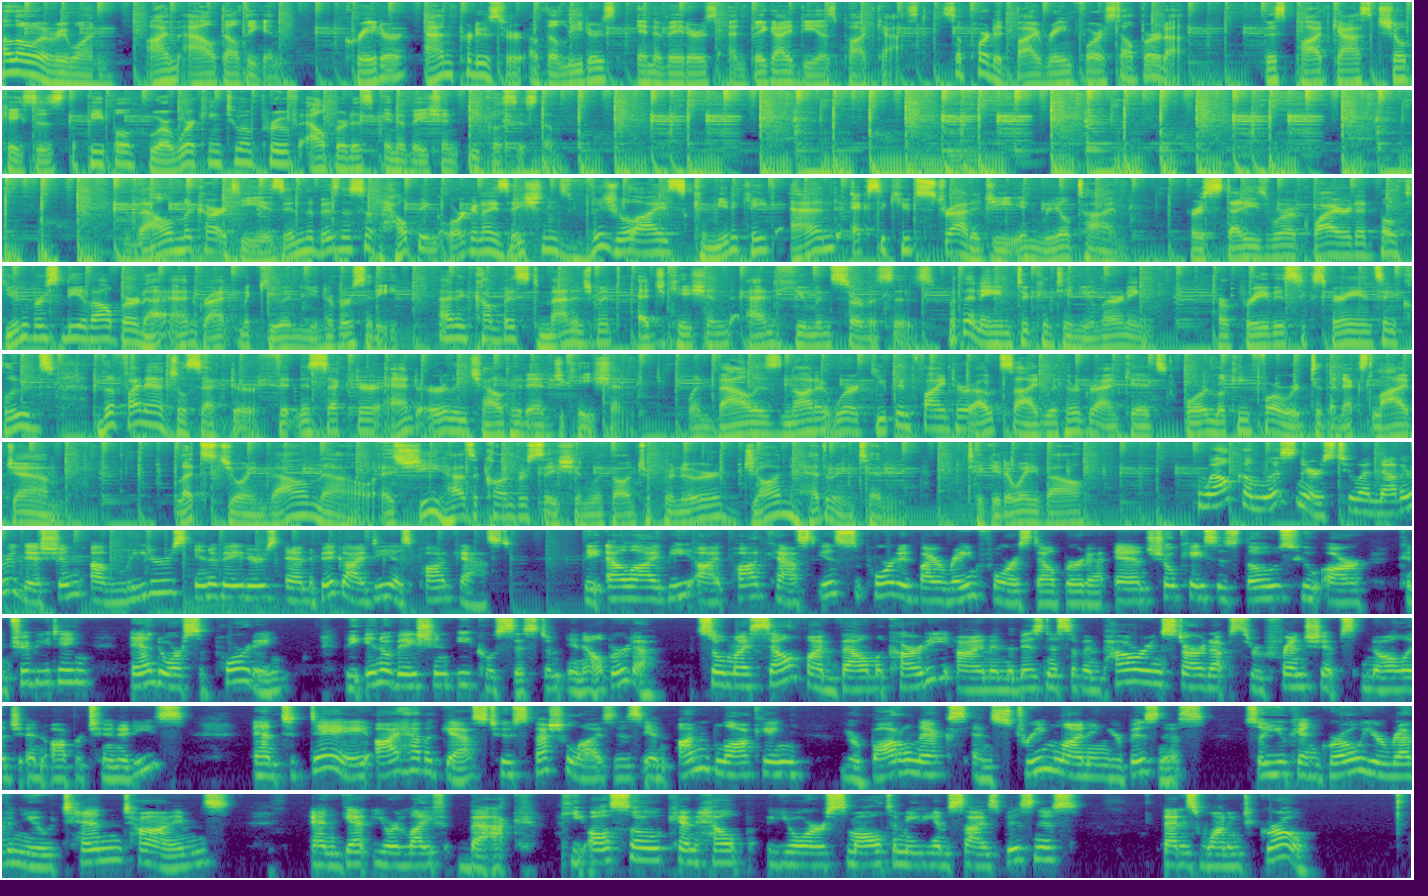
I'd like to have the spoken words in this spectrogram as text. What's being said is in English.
Hello, everyone. I'm Al Deldegan, creator and producer of the Leaders, Innovators, and Big Ideas podcast, supported by Rainforest Alberta. This podcast showcases the people who are working to improve Alberta's innovation ecosystem. Val McCarty is in the business of helping organizations visualize, communicate, and execute strategy in real time. Her studies were acquired at both University of Alberta and Grant MacEwan University and encompassed management, education, and human services with an aim to continue learning. Her previous experience includes the financial sector, fitness sector, and early childhood education. When Val is not at work, you can find her outside with her grandkids or looking forward to the next live jam. Let's join Val now as she has a conversation with entrepreneur John Hetherington. Take it away, Val. Welcome, listeners, to another edition of Leaders, Innovators, and Big Ideas podcast. The LIBI podcast is supported by Rainforest Alberta and showcases those who are contributing and or supporting the innovation ecosystem in Alberta. So myself, I'm Val McCarty. I'm in the business of empowering startups through friendships, knowledge, and opportunities. And today I have a guest who specializes in unblocking your bottlenecks and streamlining your business so you can grow your revenue 10 times and get your life back. He also can help your small to medium sized business that is wanting to grow.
